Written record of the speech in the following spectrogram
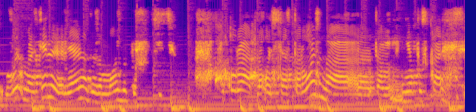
В этом разделе реально даже можно пошутить. Аккуратно, очень осторожно, там, не опускаясь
